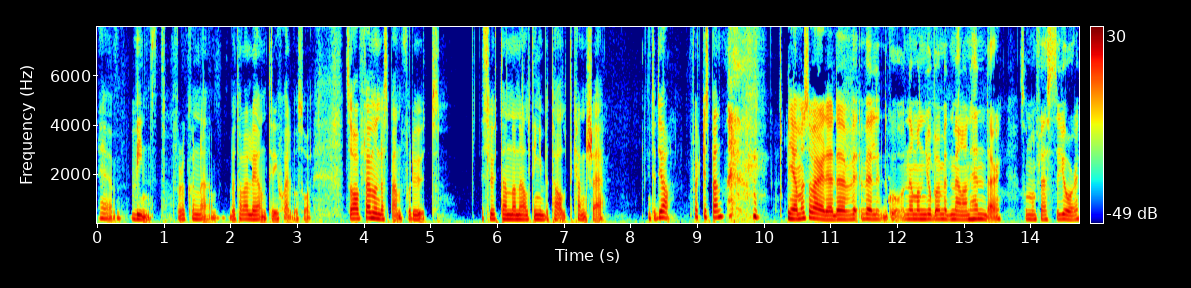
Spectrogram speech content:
eh, vinst för att kunna betala lön till dig själv och så. Så av 500 spänn får du ut i slutändan när allting är betalt kanske, inte jag, 40 spänn. Ja men så är det. det är vä- väldigt, när man jobbar med mellanhänder, som de flesta gör,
